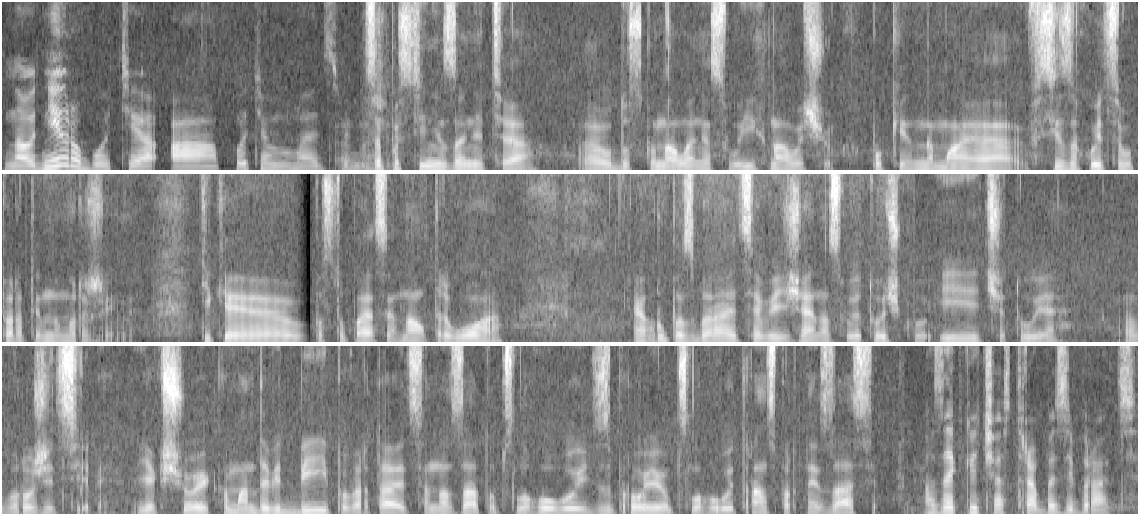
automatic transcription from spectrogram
на одній роботі, а потім мають звільнити. Це постійні заняття, удосконалення своїх навичок, поки немає. Всі знаходяться в оперативному режимі. Тільки поступає сигнал тривога, е, група збирається, виїжджає на свою точку і чатує е, ворожі цілі. Якщо команда відбій, повертаються назад, обслуговують зброю, обслуговують транспортний засіб. А за який час треба зібратися?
